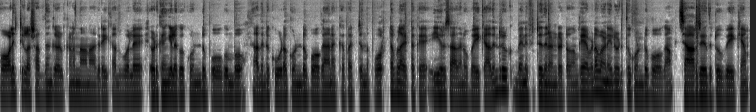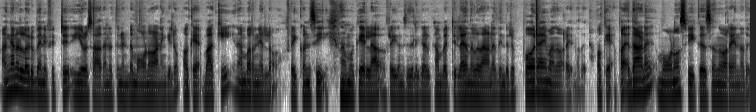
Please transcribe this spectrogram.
ക്വാളിറ്റി ഉള്ള ശബ്ദം കേൾക്കണം എന്നാണ് ആഗ്രഹിക്കുക. അതുപോലെ എവിടേക്കെങ്കിലുമൊക്കെ കൊണ്ടുപോകുമ്പോൾ അതിന്റെ കൂടെ കൊണ്ടുപോകാനൊക്കെ പറ്റുന്ന പോർട്ടബിൾ ആയിട്ടൊക്കെ ഈ ഒരു സാധനം ഉപയോഗിക്കാം. അതിന്റെ ഒരു ബെനിഫിറ്റ് ഇതിനുണ്ട് കേട്ടോ നമുക്ക് എവിടെ വേണേലും എടുത്ത് കൊണ്ടുപോകാം. ചാർജ് ചെയ്തിട്ട് ഉപയോഗിക്കാം. അങ്ങനെയുള്ള ഒരു ബെനിഫിറ്റ് ഈ ഒരു സാധനത്തിനുണ്ട് മോണോ ആണെങ്കിലും. ഓക്കെ ബാക്കി ഞാൻ പറഞ്ഞല്ലോ ഫ്രീക്വൻസി നമുക്ക് എല്ലാ ഫ്രീക്വൻസിയിൽ കേൾക്കാൻ പറ്റില്ല എന്നുള്ളതാണ് ഇതിന്റെ ഒരു പോരായ്മ എന്ന് പറയുന്നത്. ഓക്കെ അപ്പോൾ ഇതാണ് മോണോ സ്പീക്കേഴ്സ് എന്ന് പറയുന്നത്.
